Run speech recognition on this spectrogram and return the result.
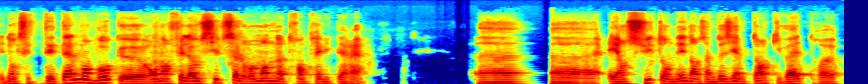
Et donc, c'était tellement beau qu'on en fait là aussi le seul roman de notre rentrée littéraire. Et ensuite, on est dans un deuxième temps qui va être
